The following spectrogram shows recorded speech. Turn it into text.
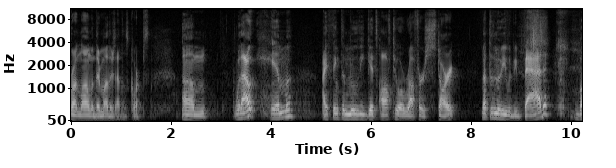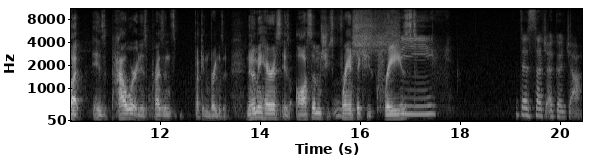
front lawn with their mother's headless corpse. Um, without him, I think the movie gets off to a rougher start. Not that the movie would be bad, but his power and his presence fucking brings it. Naomie Harris is awesome. She's frantic. She's crazed. She does such a good job.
